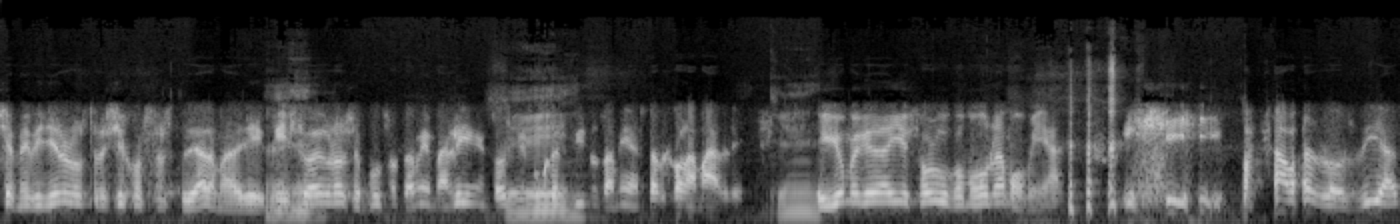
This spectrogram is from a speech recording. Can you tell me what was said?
Se me vinieron los tres hijos a estudiar a Madrid. Mi suegro se puso también malín, entonces Sí. mi mujer vino también a estar con la madre. sí. Y yo me quedé ahí solo como una momia. y, pasaban los días.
